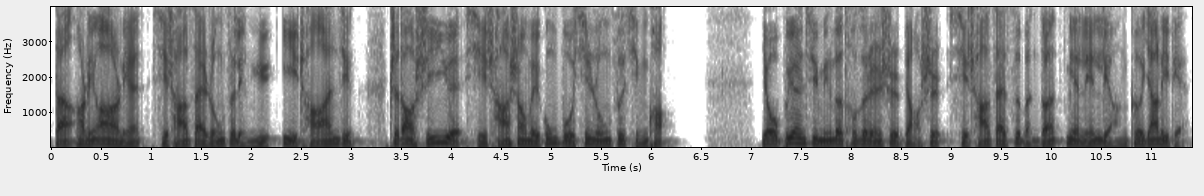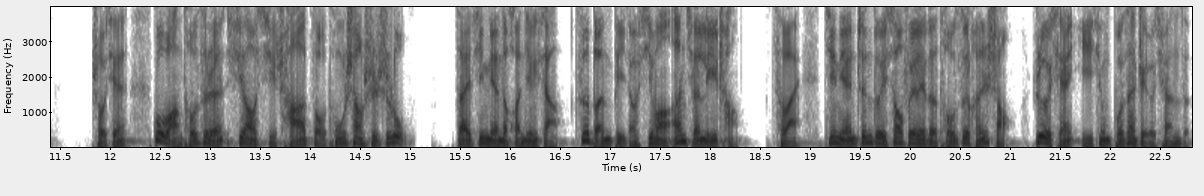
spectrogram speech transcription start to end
但2022年喜茶在融资领域异常安静，直到十一月，喜茶尚未公布新融资情况。有不愿具名的投资人士表示，喜茶在资本端面临两个压力点：首先，过往投资人需要喜茶走通上市之路。在今年的环境下，资本比较希望安全离场。此外，今年针对消费类的投资很少，热钱已经不在这个圈子。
